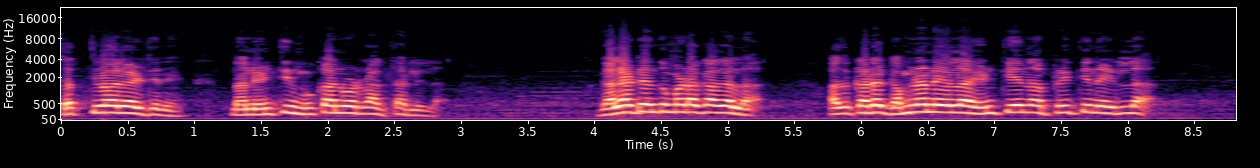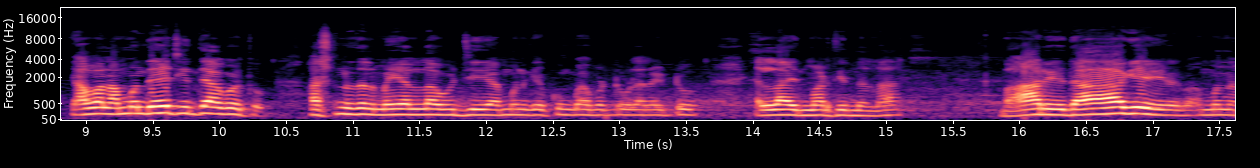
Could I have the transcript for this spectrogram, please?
ಸತ್ಯವಾಗಿ ಹೇಳ್ತೀನಿ, ನಾನು ಹೆಂಡ್ತಿನ ಮುಖ ನೋಡ್ರೆ ಆಗ್ತಾ ಇರಲಿಲ್ಲ. ಗಲಾಟೆ ಅಂತೂ ಮಾಡೋಕ್ಕಾಗಲ್ಲ. ಅದ್ರ ಕಡೆ ಗಮನನೇ ಇಲ್ಲ ಹೆಂಡ್ತಿನ ಪ್ರೀತಿನೇ ಇಲ್ಲ. ಯಾವಾಗ ಅಮ್ಮಂದೇ ಚಿಂತೆ ಆಗೋಯ್ತು. ಅಷ್ಟನದಲ್ಲಿ ಮೈಯೆಲ್ಲ ಉಜ್ಜಿ, ಅಮ್ಮನಿಗೆ ಕುಂಕುಮ ಬಟ್ಟೆಗಳೆಲ್ಲ ಇಟ್ಟು ಎಲ್ಲ ಇದು ಮಾಡ್ತಿದ್ನಲ್ಲ. ಭಾರಿ ಇದಾಗಿ ಅಮ್ಮನ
